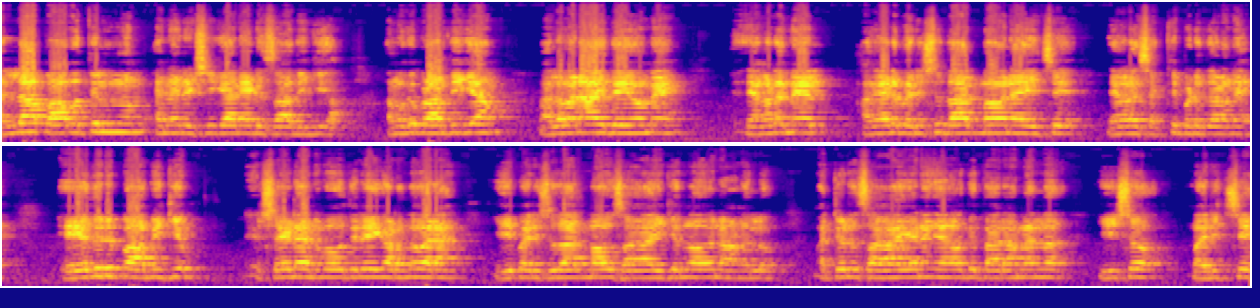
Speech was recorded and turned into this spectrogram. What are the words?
എല്ലാ പാപത്തിൽ നിന്നും എന്നെ രക്ഷിക്കാനായിട്ട് സാധിക്കുക. നമുക്ക് പ്രാർത്ഥിക്കാം. നല്ലവനായ ദൈവമേ ഞങ്ങളുടെ മേൽ അങ്ങയുടെ പരിശുദ്ധാത്മാവനയച്ച് ഞങ്ങളെ ശക്തിപ്പെടുത്തണമേ. ഏതൊരു പാപിക്കും രക്ഷയുടെ അനുഭവത്തിലേക്ക് കടന്നു വരാൻ ഈ പരിശുദ്ധാത്മാവ് സഹായിക്കുന്നവനാണല്ലോ. മറ്റൊരു സഹായകനെ ഞങ്ങൾക്ക് തരാമെന്ന് ഈശോ മരിച്ച്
